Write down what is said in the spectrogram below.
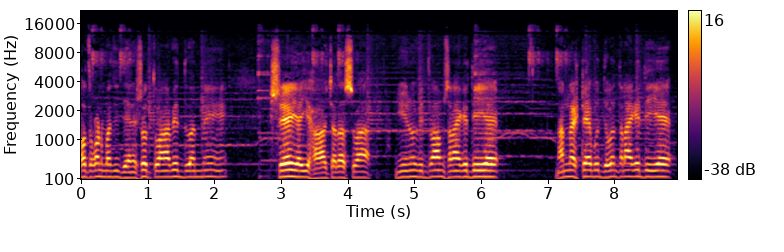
ಹೊತ್ಕೊಂಡು ಬಂದಿದ್ದೇನೆ ಶುತ್ವ ವಿದ್ವನ್ನೇ. ಶ್ರೇಯೈ ಚರಸ್ವ ನೀನು ವಿದ್ವಾಂಸನಾಗಿದ್ದೀಯೆ. ನನ್ನಷ್ಟೇ ಬುದ್ಧಿವಂತನಾಗಿದ್ದೀಯೆ.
